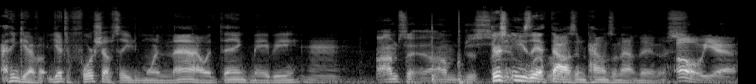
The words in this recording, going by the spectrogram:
I think you have you have to force yourself to eat more than that. I would think maybe. Hmm. I'm saying I'm just. There's saying easily a thousand pounds on that moose. Oh yeah,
